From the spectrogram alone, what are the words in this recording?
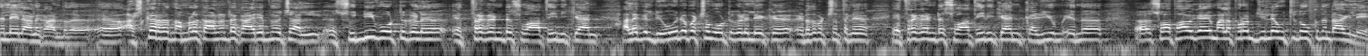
നിലയിലാണ് കാണുന്നത്. അഷ്കർ നമ്മൾ കാണേണ്ട കാര്യം എന്ന് വെച്ചാൽ സുന്നി വോട്ടുകൾ എത്ര കണ്ട് സ്വാധീനിക്കാൻ അല്ലെങ്കിൽ ന്യൂനപക്ഷ വോട്ടുകളിലേക്ക് ഇടതുപക്ഷത്തിന് എത്ര കണ്ട് സ്വാധീനിക്കാൻ കഴിയും എന്ന് സ്വാഭാവികമായും മലപ്പുറം ജില്ല ഉറ്റുനോക്കുന്നുണ്ടാകില്ലേ?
